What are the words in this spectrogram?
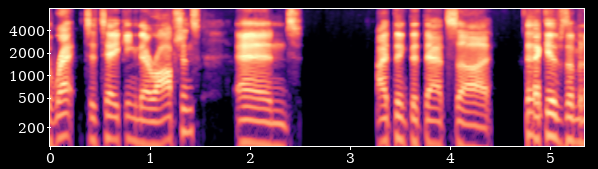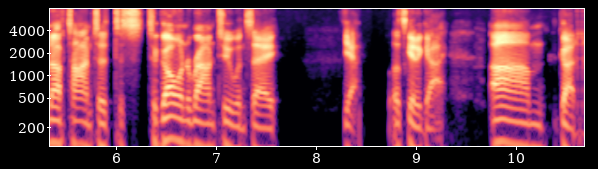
threat to taking their options. And I think that that's uh, that gives them enough time to to to go into round two and say, yeah, let's get a guy. Um, good.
